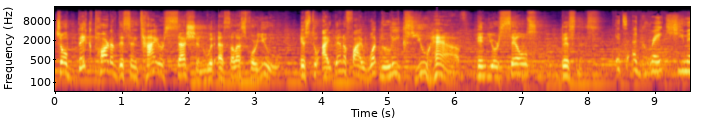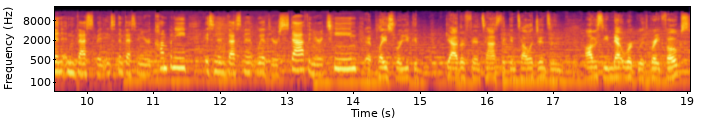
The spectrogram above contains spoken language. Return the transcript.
So, a big part of this entire session with SLS for you is to identify what leaks you have in your sales business. It's a great human investment. It's an investment in your company, it's an investment with your staff and your team. A place where you could gather fantastic intelligence and obviously network with great folks.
